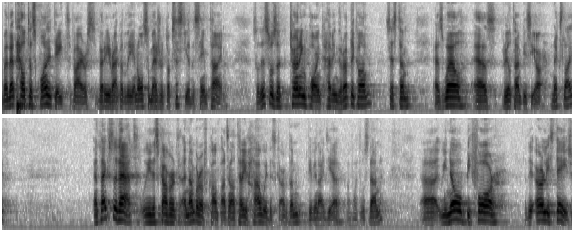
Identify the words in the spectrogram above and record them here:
but that helped us quantitate virus very rapidly and also measure toxicity at the same time. So this was a turning point, having the replicon system as well as real-time PCR. Next slide. And thanks to that, we discovered a number of compounds, and I'll tell you how we discovered them, give you an idea of what was done. Uh, we know before the early stage,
